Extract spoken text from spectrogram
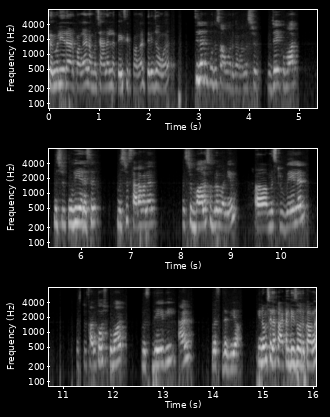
ஃபெமிலியராக இருப்பாங்க. நம்ம சேனலில் பேசியிருப்பாங்க தெரிஞ்சவங்க. சிலர் புதுசாகவும் இருக்காங்க. Mister Vijayakumar mister Puviyarasu mister Saravanan mister Balasubramaniam mister Velan mister Santhoshkumar miss Devi and miss Divya. இன்னும் சில ஃபேக்கல்டிஸும் இருக்காங்க.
